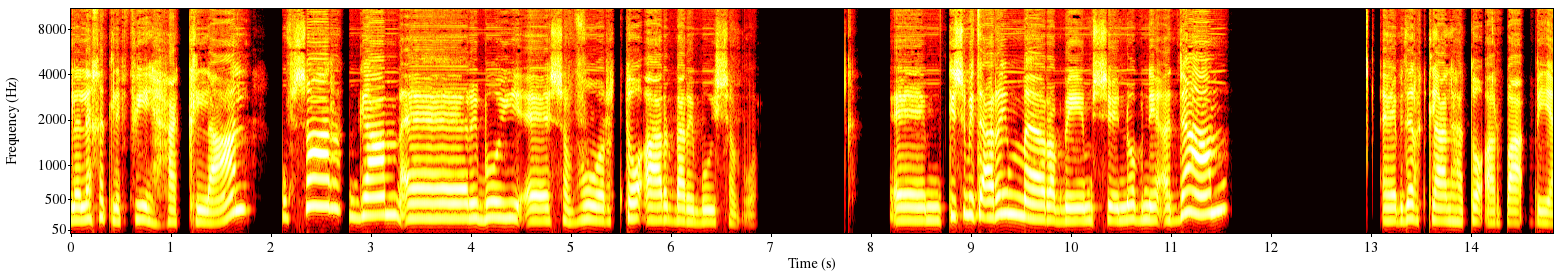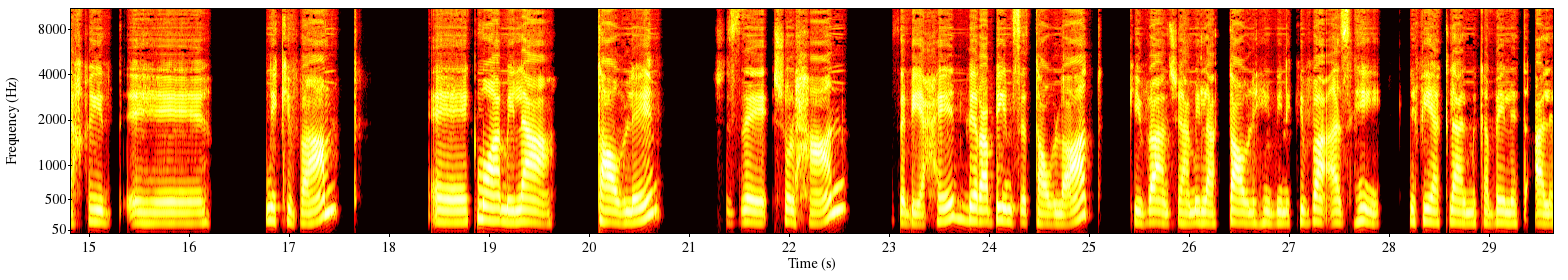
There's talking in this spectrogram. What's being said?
ללכת לפי הכלל, אפשר גם ריבוי שבור, תואר בריבוי שבור. כשמתארים רבים שאינו בני אדם, בדרך כלל התואר בא ביחיד נקבה, כמו המילה טאולה, שזה שולחן, זה ביחיד, ברבים זה טאולת, כיוון שהמילה טאולה היא בנקבה אז היא לפי הכלל מקבלת א'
